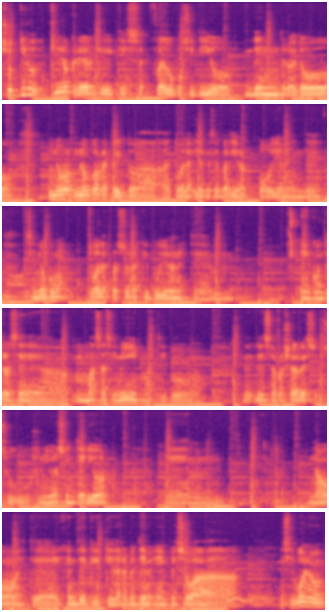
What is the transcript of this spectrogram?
Yo quiero, quiero creer que, fue algo positivo dentro de todo. No, no con respecto a, a todas las vidas que se perdieron, obviamente, No, sino con todas las personas que pudieron este, encontrarse a- más a sí mismas, tipo, de- desarrollar su, su- su universo interior. Em, no, este, hay gente que, que de repente empezó a decir, bueno,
